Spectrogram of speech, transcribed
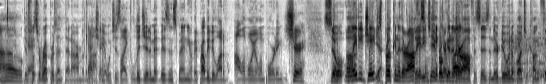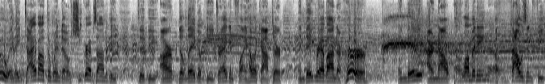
Oh, okay. They're supposed to represent that arm of the Gotcha. mafia, which is like legitimate businessmen. You know, they probably do a lot of olive oil importing. Sure. So, well, well, uh, Lady J just broke into their office Lady and J kicked broke their into butt. their offices and they're doing a bunch of kung fu and they dive out the window. She grabs onto the to the arm the leg of the dragonfly helicopter and they grab onto her and they are now plummeting Oh, a thousand feet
